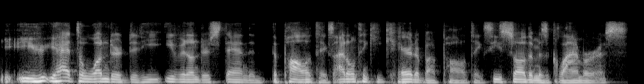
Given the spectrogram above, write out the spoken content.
You, you had to wonder, did he even understand the, the politics? I don't think he cared about politics. He saw them as glamorous.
